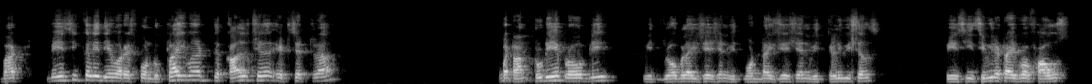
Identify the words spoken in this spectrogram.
But basically, they were respond to climate, the culture, etc. But today, probably, with globalization, with modernization, with televisions. We see similar type of house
